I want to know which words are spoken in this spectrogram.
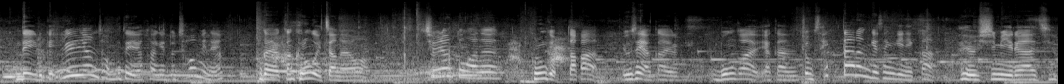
근데 이렇게 1년 전부터 예약하기는 또 처음이네요. 그러니까 약간 그런 거 있잖아요. 7년 동안은 그런 게 없다가 요새 약간 이렇게 뭔가 약간 좀 색다른 게 생기니까 열심히 일해야지.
